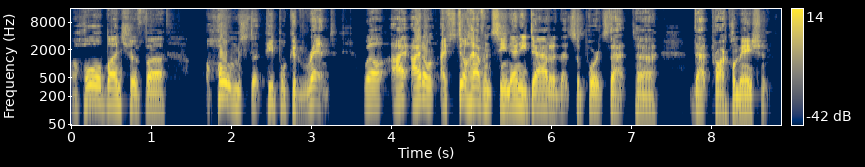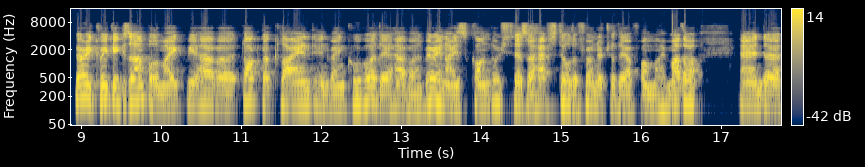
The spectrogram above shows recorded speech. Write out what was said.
a whole bunch of uh, homes that people could rent. Well, I, I, don't, I still haven't seen any data that supports that uh, that proclamation. Very quick example, Mike. We have a doctor client in Vancouver. They have a very nice condo. She says, I have still the furniture there from my mother. And uh,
